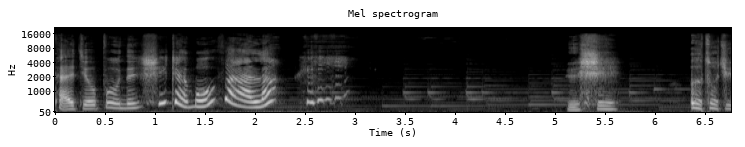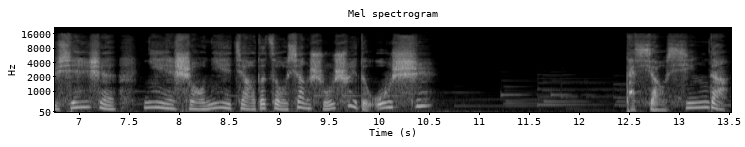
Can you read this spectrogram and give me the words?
他就不能施展魔法了。嘿 嘿于是，恶作剧先生蹑手蹑脚的走向熟睡的巫师。他小心的、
